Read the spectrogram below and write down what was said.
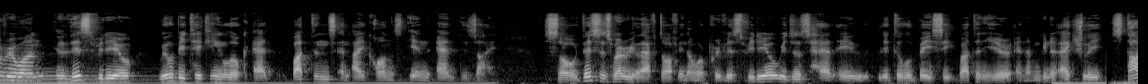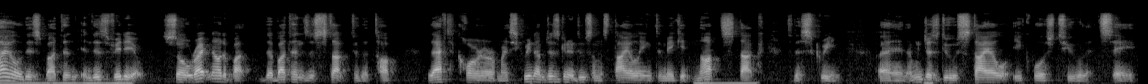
everyone, in this video we'll be taking a look at buttons and icons in Ant Design. So this is where we left off in our previous video, we just had a little basic button here and I'm to actually style this button in this video. So right now the, but the button is stuck to the top left corner of my screen, I'm just to do some styling to make it not stuck to the screen. And I'm to just do style equals to let's say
